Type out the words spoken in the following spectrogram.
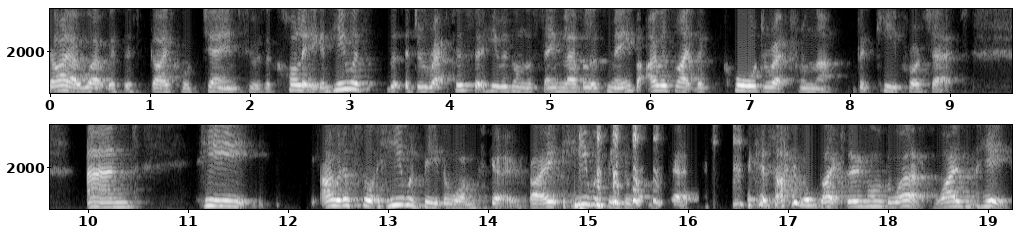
guy I worked with, this guy called James, who was a colleague, and he was a director, so he was on the same level as me, but I was like the core director on that the key project, and he I would have thought he would be the one to go, right? He would be the one to go because I was like doing all the work. Why isn't he?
